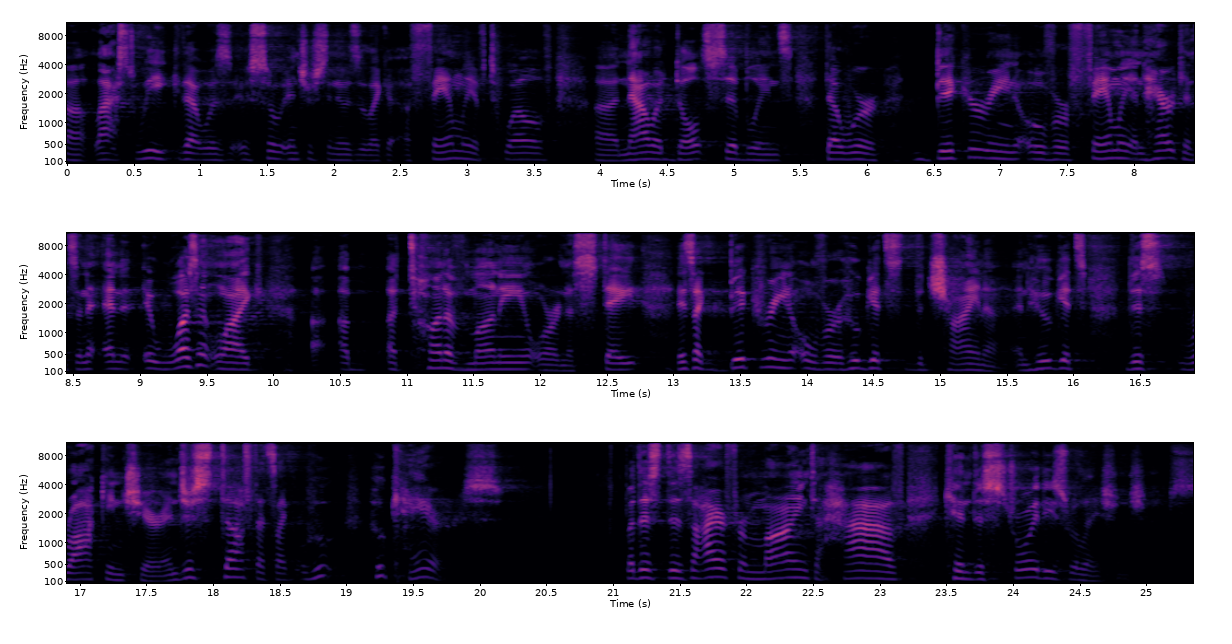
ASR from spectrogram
uh, last week that was, was so interesting. It was like a, family of 12 uh, now adult siblings that were bickering over family inheritance. And, and it wasn't like a, a, a ton of money or an estate, it's like bickering over who gets the china and who gets this rocking chair and just stuff that's like, who, who cares? But this desire for mine to have can destroy these relationships.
